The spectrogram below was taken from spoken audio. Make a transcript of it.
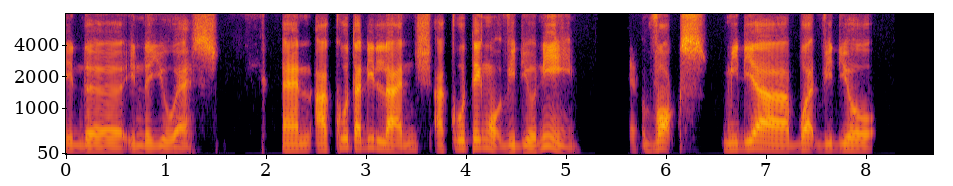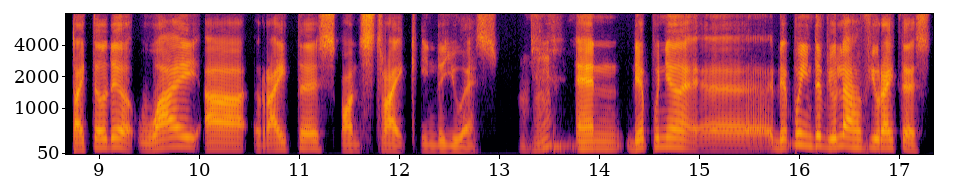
in the in the US. And aku tadi lunch, aku tengok video ni. Vox media buat video. Title dia why are writers on strike in the US uh-huh. and dia punya uh, dia pun interview lah a few writers.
